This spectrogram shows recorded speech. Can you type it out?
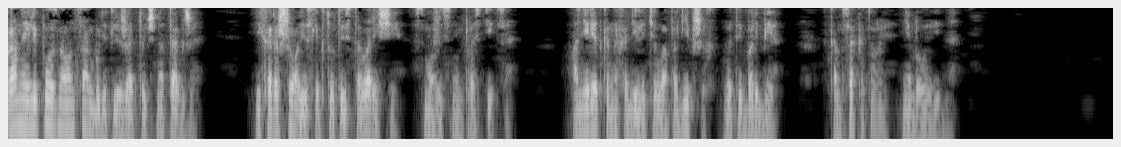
Рано или поздно он сам будет лежать точно так же. И хорошо, если кто-то из товарищей сможет с ним проститься. Они редко находили тела погибших в этой борьбе, конца которой не было видно.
